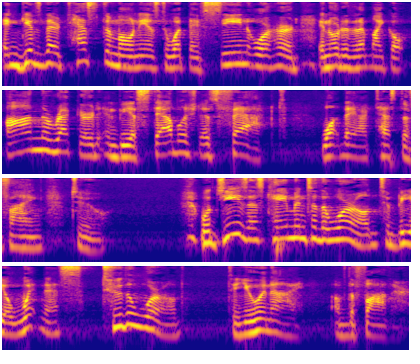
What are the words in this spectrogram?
and gives their testimony as to what they've seen or heard in order that it might go on the record and be established as fact what they are testifying to. Well, Jesus came into the world to be a witness to the world, to you and I, of the Father.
